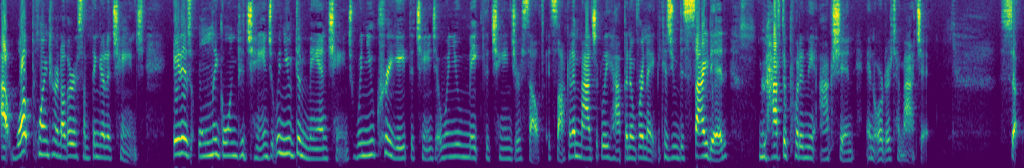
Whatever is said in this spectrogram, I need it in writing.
At what point or another is something going to change? It is only going to change when you demand change, when you create the change, and when you make the change yourself. It's not going to magically happen overnight because you decided you have to put in the action in order to match it. So,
